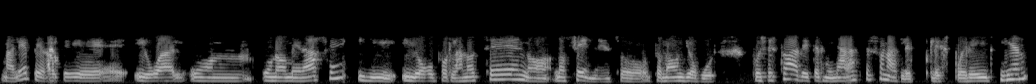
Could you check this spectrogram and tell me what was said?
¿vale? Pégate igual un, un homenaje y, y, luego por la noche no, no cenes o toma un yogur. Pues esto a determinadas personas les, les puede ir bien,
